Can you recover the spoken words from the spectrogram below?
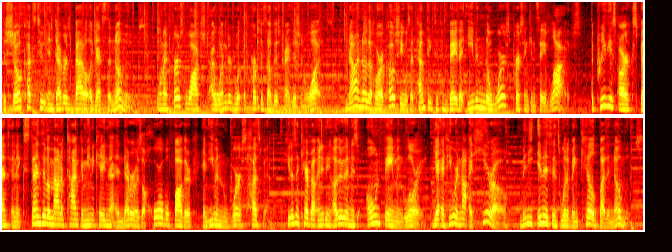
the show cuts to Endeavor's battle against the Nomus, when I first watched, I wondered what the purpose of this transition was. Now I know that Horikoshi was attempting to convey that even the worst person can save lives. The previous arc spent an extensive amount of time communicating that Endeavor is a horrible father and even worse husband. He doesn't care about anything other than his own fame and glory. Yet if he were not a hero, many innocents would have been killed by the Nomus.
